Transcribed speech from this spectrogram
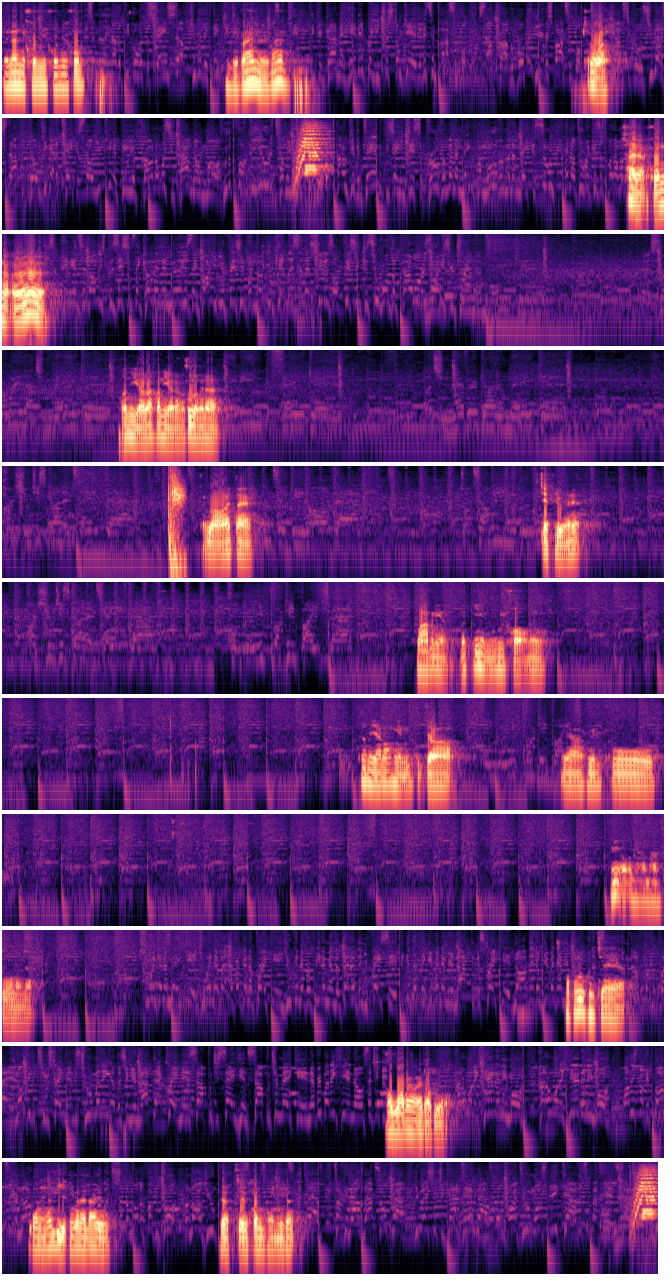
ไม่น่ามีคนมีคนมีคนในบ้านในบ้านใช่หอวะใช่แหละคนอะ เออ เขาหนีแล้วะเขาหนีแล้วะเขาสู้เราไม่ได้ร้อยแตก เจ็บอยู่นะเนี่ย วาร์ปเนี่ย เมื่อกี้เห็นมีของอยู่เพื่อระยะมองเห็นสุดยอดยาพื้นฟูให้เอายามาตัวอะไรเนี่ย พอพูดคุณแจเอาวอลไปเอาไอ้ดอกเลยวงก็บีบไม่เป็นไรได้อยู่เกิดเจอคนแถวนี้ด้วย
